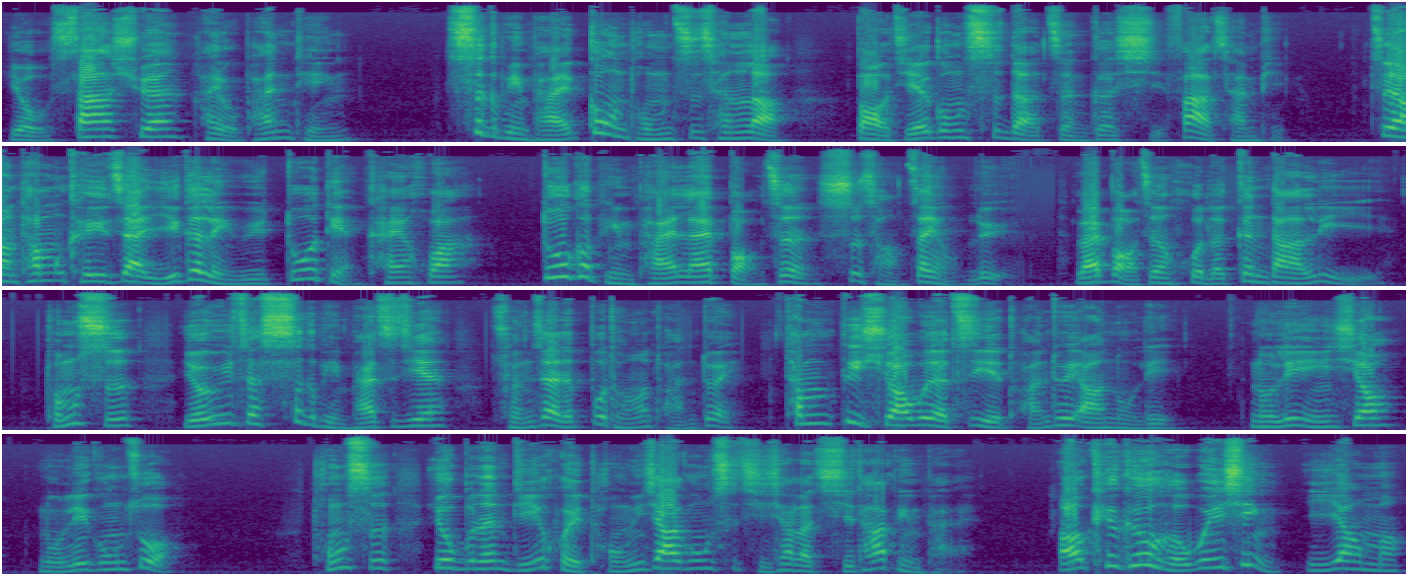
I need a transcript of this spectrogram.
有沙宣，还有潘婷，四个品牌共同支撑了宝洁公司的整个洗发产品。这样，他们可以在一个领域多点开花，多个品牌来保证市场占有率，来保证获得更大利益。同时，由于这四个品牌之间存在着不同的团队，他们必须要为了自己的团队而努力。努力营销，努力工作，同时又不能诋毁同一家公司旗下的其他品牌。而 QQ 和微信一样吗？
